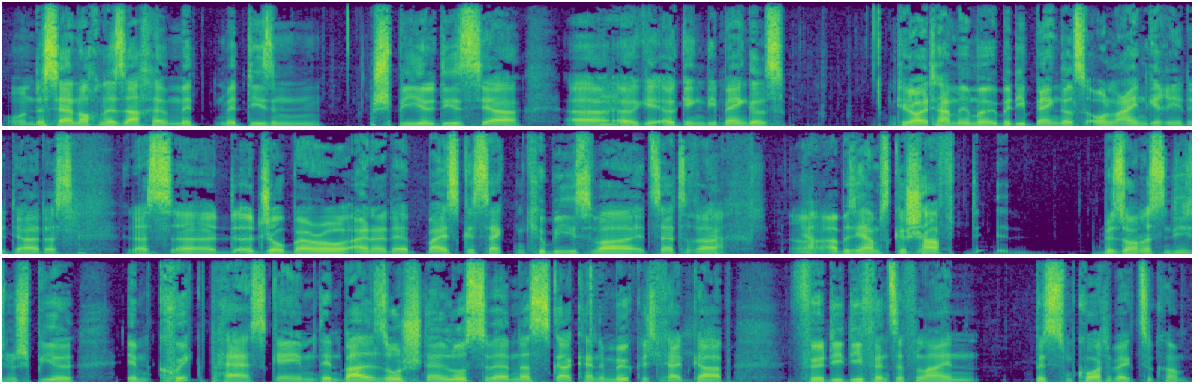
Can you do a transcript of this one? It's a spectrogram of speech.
Und das ist ja noch eine Sache mit, mit diesem Spiel dieses Jahr äh, mhm. äh, äh gegen die Bengals. Die Leute haben immer über die Bengals O-Line geredet, ja, dass, dass äh, Joe Barrow einer der meistgesackten QBs war, etc. Ja. Äh, ja. Aber sie haben es geschafft, besonders in diesem Spiel im Quick Pass Game den Ball so schnell loszuwerden, dass es gar keine Möglichkeit gab für die Defensive Line bis zum Quarterback zu kommen.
